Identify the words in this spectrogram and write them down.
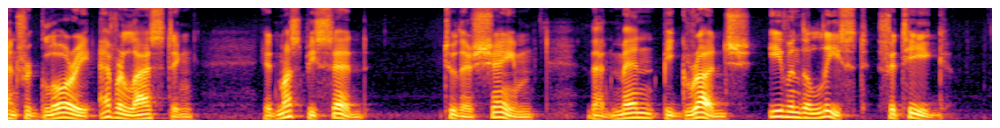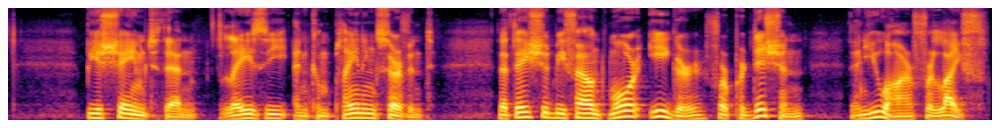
and for glory everlasting, it must be said, to their shame, that men begrudge even the least fatigue. Be ashamed, then, lazy and complaining servant, that they should be found more eager for perdition than you are for life,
